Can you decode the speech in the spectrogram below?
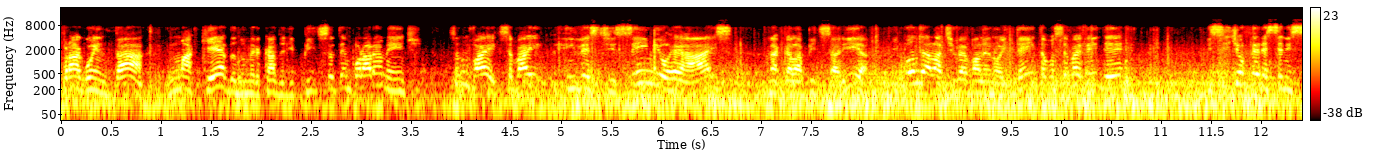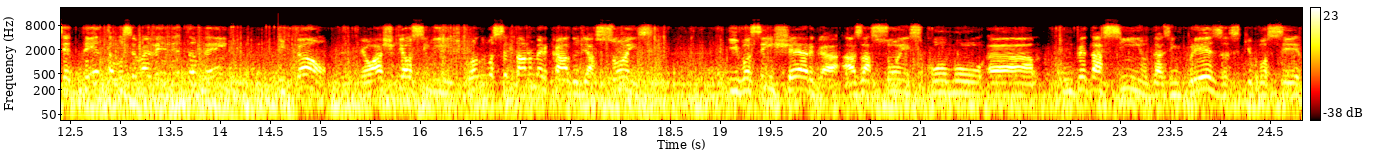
para aguentar uma queda no mercado de pizza temporariamente. Você não vai, você vai investir 100 mil reais naquela pizzaria e quando ela estiver valendo 80, você vai vender. E se te oferecerem 70, você vai vender também. Então, eu acho que é o seguinte: quando você está no mercado de ações e você enxerga as ações como uh, um pedacinho das empresas que você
